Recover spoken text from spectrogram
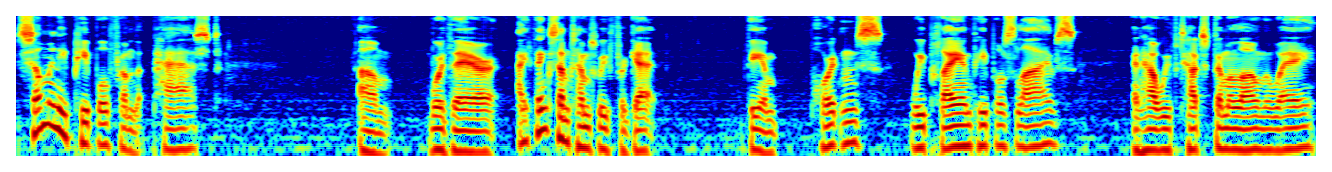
so many people from the past um, were there. I think sometimes we forget the importance we play in people's lives and how we've touched them along the way.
